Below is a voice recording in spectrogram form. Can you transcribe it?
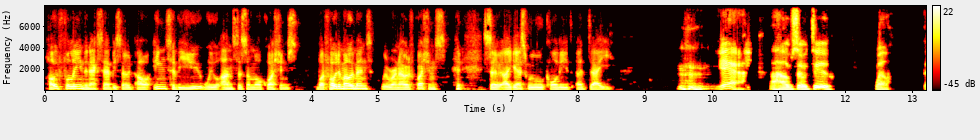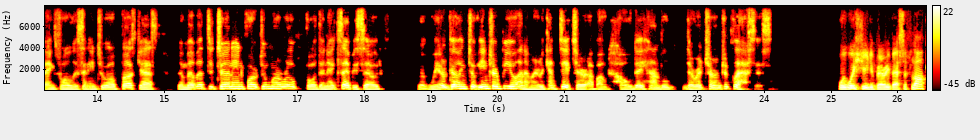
hopefully in the next episode, our interview will answer some more questions. But for the moment, we run out of questions. so I guess we will call it a day. yeah, I hope so too. Well, thanks for listening to our podcast. Remember to tune in for tomorrow for the next episode, where we are going to interview an American teacher about how they handle the return to classes. We wish you the very best of luck.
